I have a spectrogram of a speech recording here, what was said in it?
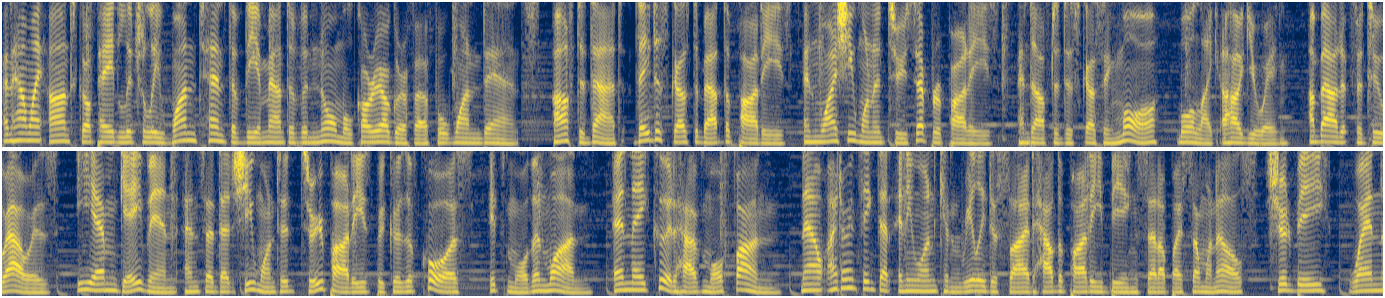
and how my aunt got paid literally one tenth of the amount of a normal choreographer for one dance. After that, they discussed about the parties and why she wanted two separate parties, and after discussing more, more like arguing, about it for two hours, EM gave in and said that she wanted two parties because of course, it's more than one, and they could have more fun. Now, I don't think that anyone can really decide how the party being set up by someone else should be, when,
